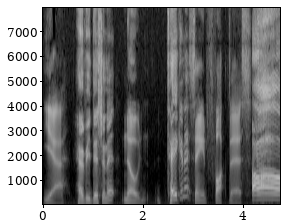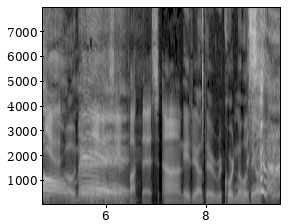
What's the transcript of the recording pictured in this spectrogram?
yeah Heavy dishing it, no taking it. saying fuck this Oh, yeah. Oh, man! yeah saying fuck this um AJ out there recording the whole thing.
